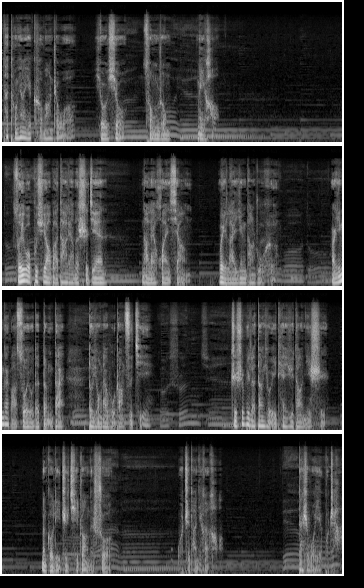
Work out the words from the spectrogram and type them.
他同样也渴望着我优秀、从容、美好。”所以我不需要把大量的时间拿来幻想未来应当如何，而应该把所有的等待都用来武装自己，只是为了当有一天遇到你时，能够理直气壮的说：“我知道你很好，但是我也不差。”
